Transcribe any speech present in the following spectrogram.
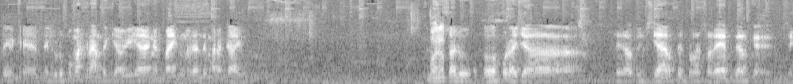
que el grupo más grande que había en el PyCon era el de Maracaibo. Bueno. Un saludo a todos por allá, Gerardo Inciarte, el profesor Edgar, que si,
